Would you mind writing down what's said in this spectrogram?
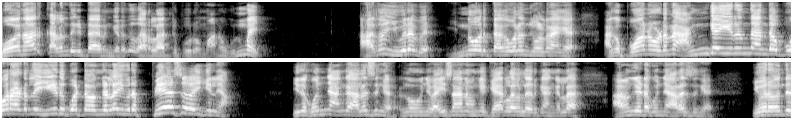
போனார் கலந்துக்கிட்டாருங்கிறது வரலாற்று பூர்வமான உண்மை. அதுவும் இவரை இன்னொரு தகவலும் சொல்கிறாங்க அங்கே போன உடனே அங்கே இருந்து அந்த போராட்டத்தில் ஈடுபட்டவங்கெல்லாம் இவரை பேச வைக்கலையாம் இதை கொஞ்சம் அங்கே அலசுங்க. அங்கே கொஞ்சம் வயசானவங்க கேரளாவில் இருக்காங்கல்ல அவங்ககிட்ட கொஞ்சம் அலசுங்க. இவரை வந்து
